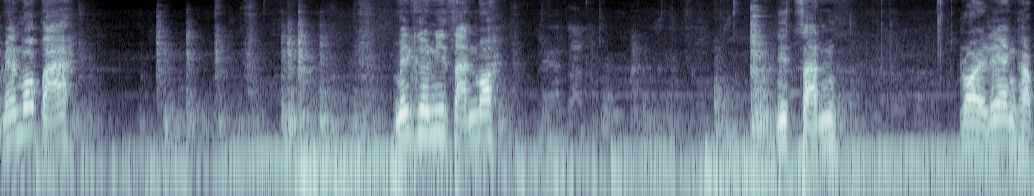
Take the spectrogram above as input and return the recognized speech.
แม่นบ่ป๋า แม่นเครื่องนิสสันบ่นิสสันลอยแรงครับ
